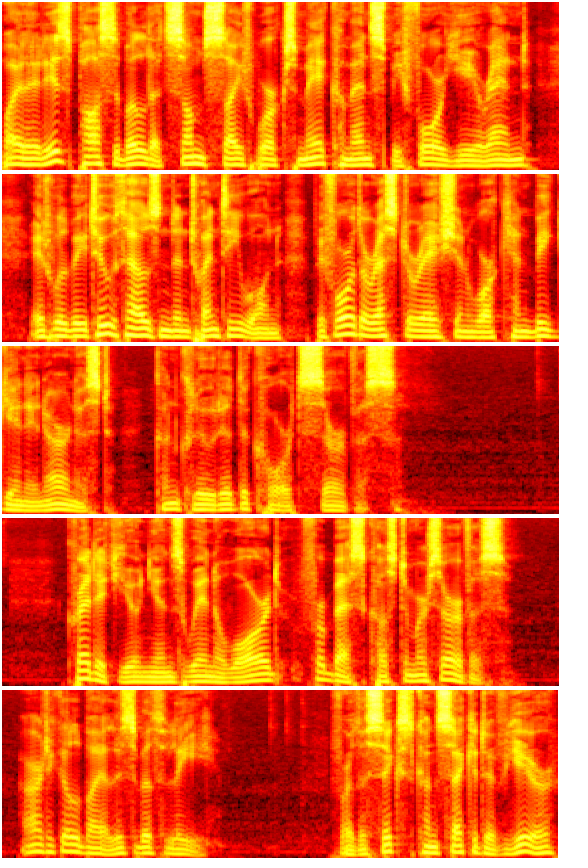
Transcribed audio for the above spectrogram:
While it is possible that some site works may commence before year end, it will be 2021 before the restoration work can begin in earnest, concluded the court service. Credit Unions win award for Best Customer Service. Article by Elizabeth Lee. For the sixth consecutive year,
